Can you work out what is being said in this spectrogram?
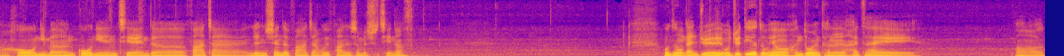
然后你们过年前的发展，人生的发展会发生什么事情呢？我怎么感觉？我觉得第二组朋友，很多人可能还在啊，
